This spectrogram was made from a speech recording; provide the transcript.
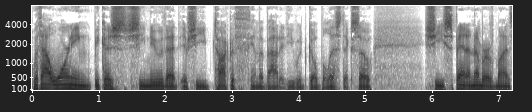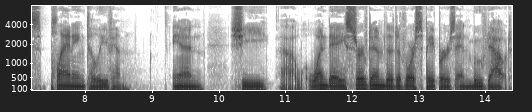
Without warning, because she knew that if she talked with him about it, he would go ballistic. So she spent a number of months planning to leave him. And she uh, one day served him the divorce papers and moved out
